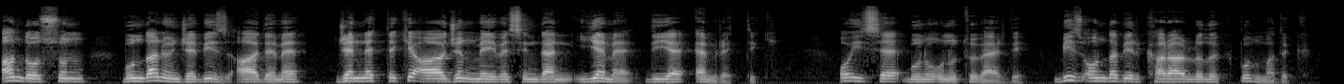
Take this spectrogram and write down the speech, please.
Andolsun bundan önce biz Adem'e cennetteki ağacın meyvesinden yeme diye emrettik. O ise bunu unutuverdi. Biz onda bir kararlılık bulmadık.''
